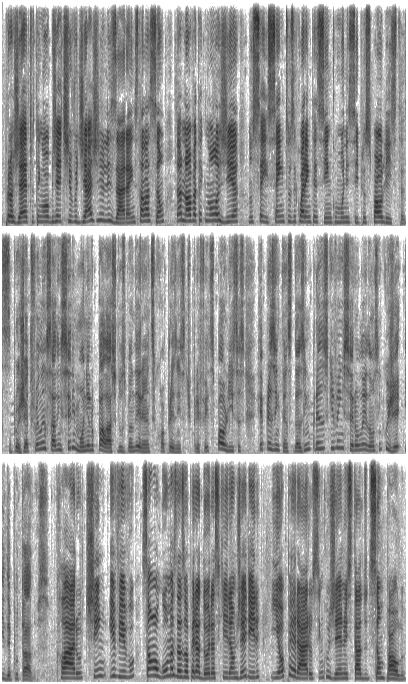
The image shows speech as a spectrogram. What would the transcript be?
o projeto tem o objetivo de agilizar a instalação da nova tecnologia nos 645 municípios paulistas. O projeto foi lançado em cerimônia no Palácio dos Bandeirantes, com a presença de prefeitos paulistas, representantes das empresas que venceram o leilão 5G e deputados. Claro, TIM e Vivo são algumas das operadoras que irão gerir e operar o 5G no estado de São Paulo.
